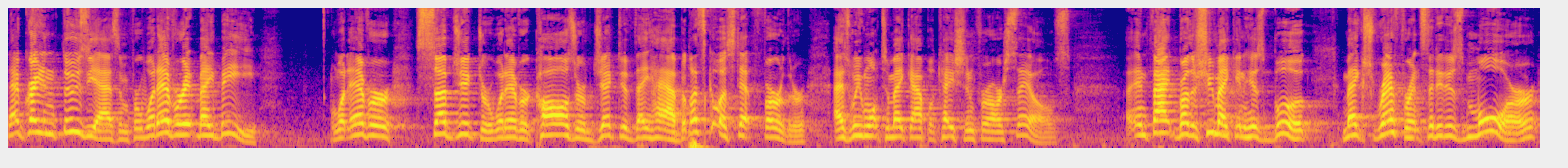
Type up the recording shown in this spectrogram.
they have great enthusiasm for whatever it may be whatever subject or whatever cause or objective they have. But let's go a step further as we want to make application for ourselves. In fact, Brother Shoemaker in his book makes reference that it is more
